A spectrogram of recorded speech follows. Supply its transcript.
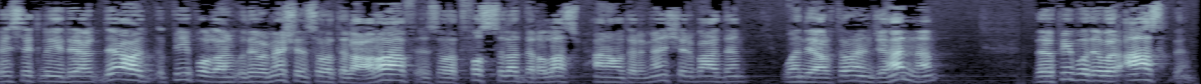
basically, they are, they are the people, uh, they were mentioned in Surah Al-A'raf, in Surah Fussilat, that Allah subhanahu wa ta'ala mentioned about them. When they are thrown in Jahannam, the people, they were asked them.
